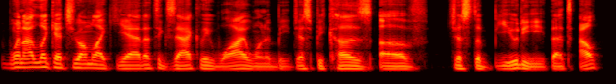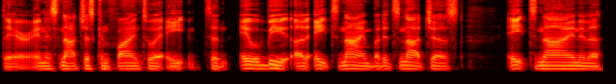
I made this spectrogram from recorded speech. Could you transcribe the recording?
when I look at you, I'm like, yeah, that's exactly why I want to be, just because of just the beauty that's out there, and it's not just confined to an eight to. It would be an eight to nine, but it's not just eight to nine in a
